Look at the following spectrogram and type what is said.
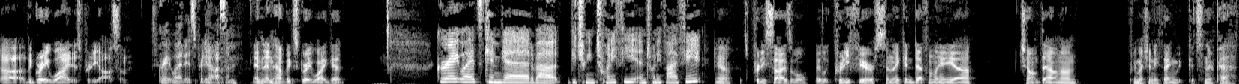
uh, the great white is pretty awesome. Great white is pretty Yeah. awesome. And and how big's great white get? Great whites can get about between 20 feet and 25 feet. Yeah, it's pretty sizable. They look pretty fierce, and they can definitely uh, chomp down on pretty much anything that gets in their path.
